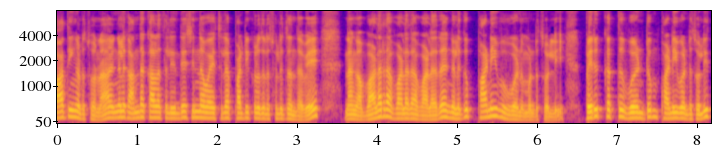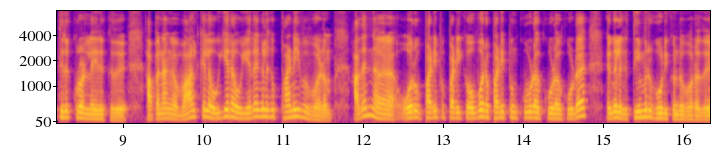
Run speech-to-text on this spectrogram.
பார்த்தீங்கன்னு சொன்னால் எங்களுக்கு அந்த காலத்திலேருந்தே சின்ன வயசில் பள்ளிக்கூடத்தில் சொல்லி தந்தவே, நாங்கள் சொல்கிறாங்க வளர வளர வளர எங்களுக்கு பணிவு வேணும் என்று சொல்லி பெருக்கத்து வேண்டும் பணிவுன்னு சொல்லி திருக்குறளில் இருக்குது. அப்போ நாங்கள் வாழ்க்கையில் உயர உயர எங்களுக்கு பணிவு வேணும். அதென்ன ஒரு படிப்பு படிக்க ஒவ்வொரு படிப்பும் கூட கூட கூட எங்களுக்கு திமிரு கூடி கொண்டு போகிறது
